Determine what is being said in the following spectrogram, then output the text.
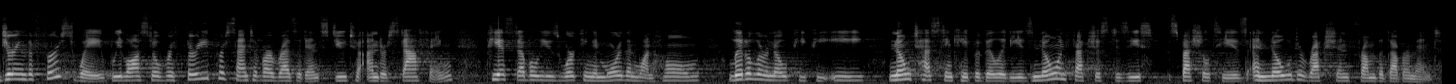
during the first wave, we lost over 30% of our residents due to understaffing, PSWs working in more than one home, little or no PPE, no testing capabilities, no infectious disease specialties, and no direction from the government.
